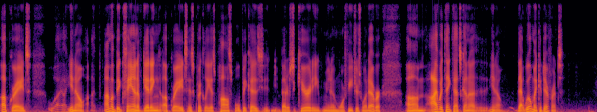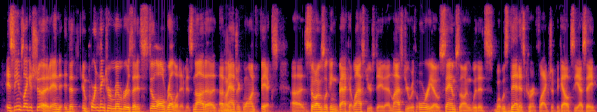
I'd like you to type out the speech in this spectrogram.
upgrades. You know, I'm a big fan of getting upgrades as quickly as possible because better security, you know, more features, whatever. Um, I would think that's going to, you know, that will make a difference. It seems like it should. And the important thing to remember is that it's still all relative. It's not a, a right. magic wand fix. Uh, so I was looking back at last year's data, and last year with Oreo, Samsung, with its what was then its current flagship, the Galaxy S8,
